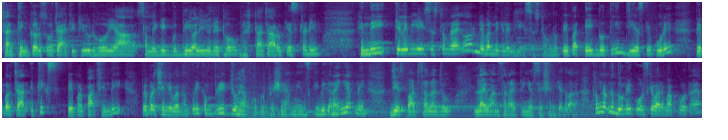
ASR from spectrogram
चाहे थिंकर्स हो, चाहे एटीट्यूड हो, या सामयिक बुद्धि वाली यूनिट हो, भ्रष्टाचारों के स्टडी हो। हिंदी के लिए भी यही सिस्टम रहेगा और निबंध के लिए भी यही सिस्टम होगा। तो पेपर एक, दो, तीन जीएस के पूरे पेपर चार इथिक्स पेपर पाँच, हिंदी पेपर छः निबंध। हम पूरी कंप्लीट जो है आपको प्रिपरेशन है मेंस की भी कराएँगे अपनी जीएस पाठशाला जो लाइव आंसर राइटिंग है सेशन के द्वारा। तो हमने अपने दोनों ही कोर्स के बारे में आपको बताया।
